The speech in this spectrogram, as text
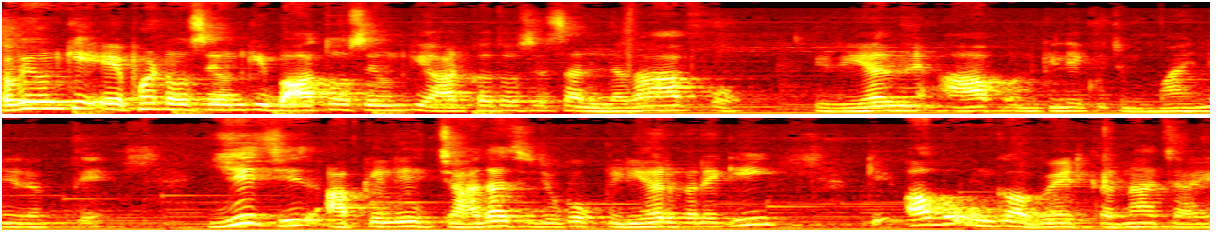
कभी उनकी एफर्टों से, उनकी बातों से, उनकी हरकतों से ऐसा लगा आपको कि रियल में आप उनके लिए कुछ मायने रखते? ये चीज़ आपके लिए ज़्यादा चीज़ों को क्लियर करेगी कि अब उनका वेट करना चाहे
